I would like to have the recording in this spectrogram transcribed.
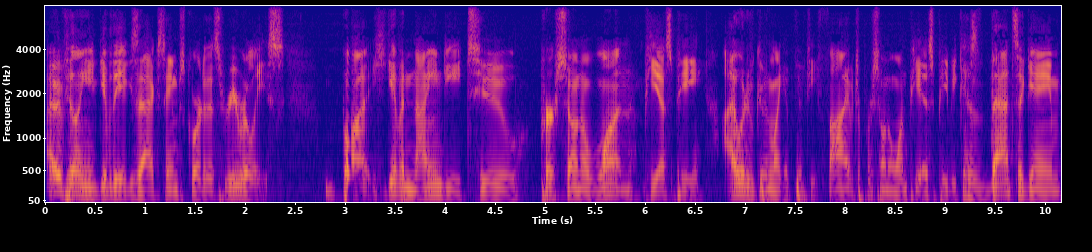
I have a feeling he'd give the exact same score to this re release but he gave a 90 to Persona 1 PSP. I would have given like a 55 to Persona 1 PSP because that's a game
